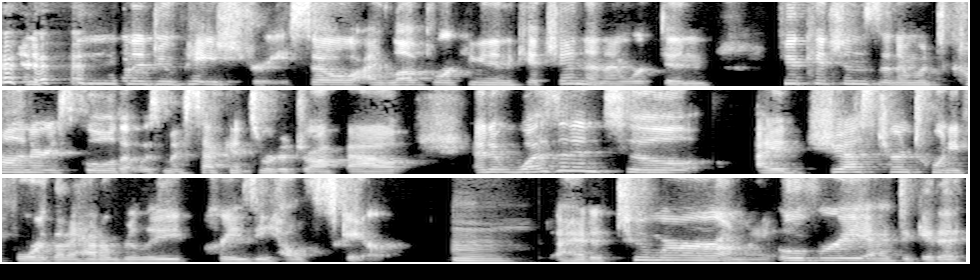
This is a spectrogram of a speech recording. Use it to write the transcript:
And I didn't want to do pastry. So I loved working in a kitchen and I worked in a few kitchens and I went to culinary school. That was my second sort of dropout. And it wasn't until I had just turned 24 that I had a really crazy health scare. Mm. I had a tumor on my ovary. I had to get a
